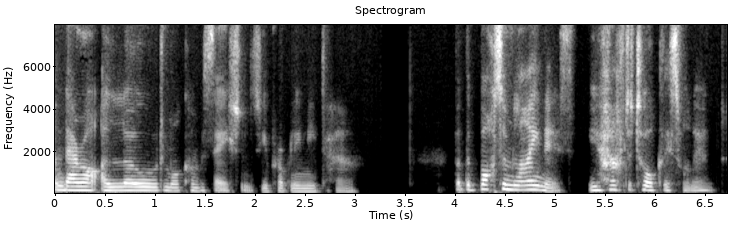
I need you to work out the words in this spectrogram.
And there are a load more conversations you probably need to have. But the bottom line is you have to talk this one out.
